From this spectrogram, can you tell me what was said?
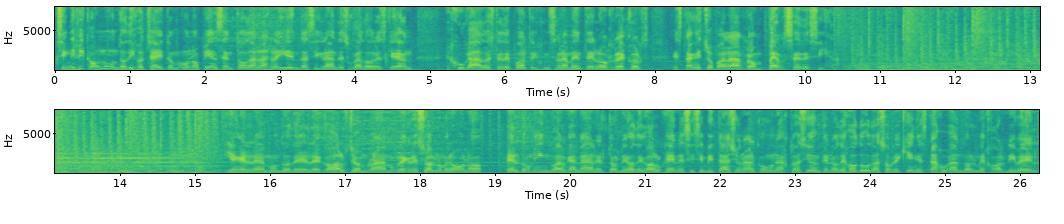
Significa un mundo, dijo Tatum. Uno piensa en todas las leyendas y grandes jugadores que han jugado este deporte y sinceramente los récords están hechos para romperse, decía. Y en el mundo del golf, John Ram regresó al número uno el domingo al ganar el torneo de golf Genesis Invitational con una actuación que no dejó dudas sobre quién está jugando el mejor nivel.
